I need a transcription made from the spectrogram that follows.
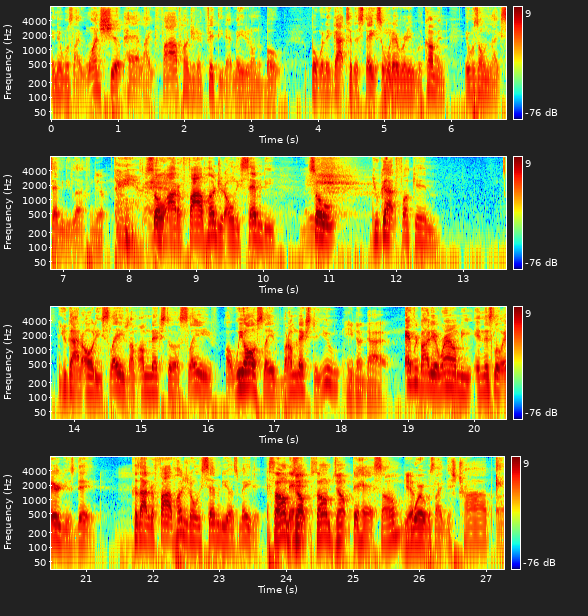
and it was like one ship had like 550 that made it on the boat. But when they got to the states or whatever they were coming, it was only like 70 left. Yep. Damn. So out of 500, only 70. So you got fucking, you got all these slaves. I'm, I'm next to a slave. Uh, we all slaves, but I'm next to you. He done died. Everybody around me in this little area is dead. Because out of the 500, only 70 of us made it. Some And they jump. Had, some jump. they had some Yep. where it was like this tribe, uh,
